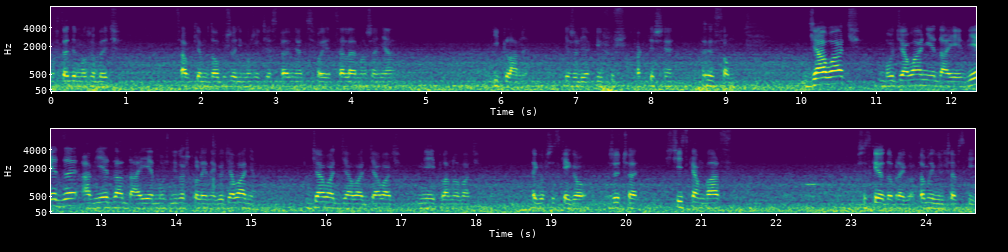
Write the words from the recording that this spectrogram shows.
bo wtedy może być całkiem dobrze i możecie spełniać swoje cele, marzenia i plany, jeżeli jakieś już faktycznie y, są. Działać, bo działanie daje wiedzę, a wiedza daje możliwość kolejnego działania. Działać, działać, działać, mniej planować. Tego wszystkiego życzę. Ściskam Was. Wszystkiego dobrego. Tomek Wilczewski,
